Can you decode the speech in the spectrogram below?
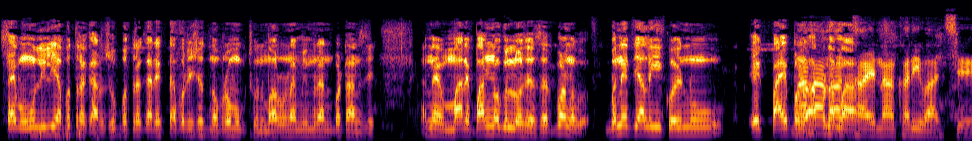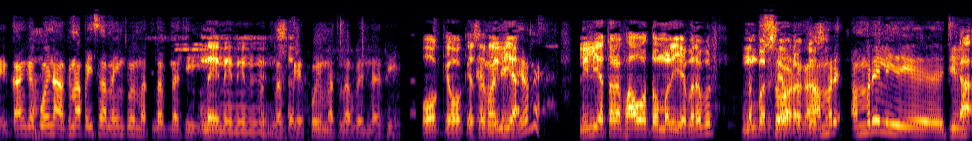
સાહેબ હું લીલિયા પત્રકાર છું. પત્રકાર એકતા પરિષદનો પ્રમુખ છું મારું નામ ઇમરાન પઠાણ છે. અને મારે પાનનો ગલ્લો છે સર. પણ બને ત્યાં લગી કોઈનું એક પાય પણ આપણામાં થાય ના ખરી વાત છે. કારણ કે કોઈના હકના પૈસા લઈને કોઈ મતલબ નથી. નહીં નહીં નહીં મતલબ કે કોઈ મતલબ જ નથી. ઓકે ઓકે સર. લીલિયા ને? લીલિયા તરફ આવો તો મળીએ બરાબર? નંબર સેવા અમરેલી જિલ્લા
